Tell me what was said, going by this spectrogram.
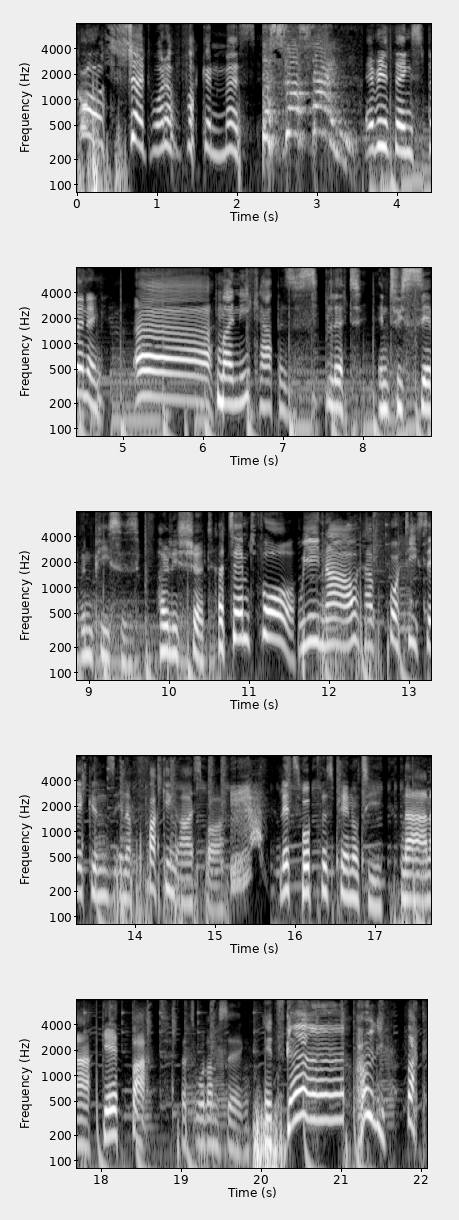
Oh shit, what a fucking miss! Disgusting! Everything's spinning. Uh, my kneecap is split into seven pieces. Holy shit. Attempt four. We now have 40 seconds in a fucking ice bar. Let's whoop this penalty. Nah, nah. Get fucked. That's all I'm saying. Let's go. Holy fuck.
